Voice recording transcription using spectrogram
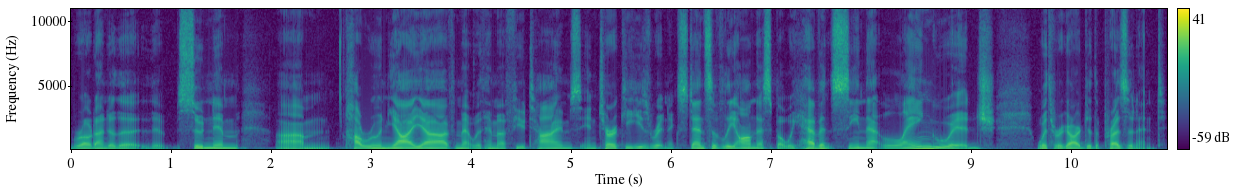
wrote under the, the pseudonym um, Harun Yahya, I've met with him a few times in Turkey. He's written extensively on this, but we haven't seen that language with regard to the president.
